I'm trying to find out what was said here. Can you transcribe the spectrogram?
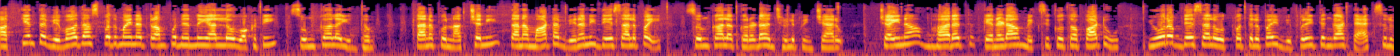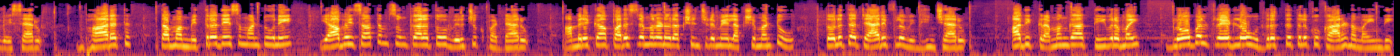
అత్యంత వివాదాస్పదమైన ట్రంప్ నిర్ణయాల్లో ఒకటి సుంకాల యుద్ధం. తనకు నచ్చని తన మాట వినని దేశాలపై సుంకాల కొరడా ఝళిపించారు చైనా భారత్ కెనడా మెక్సికోతో పాటు యూరప్ దేశాల ఉత్పత్తులపై విపరీతంగా ట్యాక్సులు వేశారు. భారత్ తమ మిత్రదేశం అంటూనే యాభై శాతం సుంకాలతో విరుచుకుపడ్డారు. అమెరికా పరిశ్రమలను రక్షించడమే లక్ష్యమంటూ తొలుత టారిఫ్లు విధించారు. అది క్రమంగా తీవ్రమై గ్లోబల్ ట్రేడ్లో ఉద్రిక్తతలకు కారణమైంది.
